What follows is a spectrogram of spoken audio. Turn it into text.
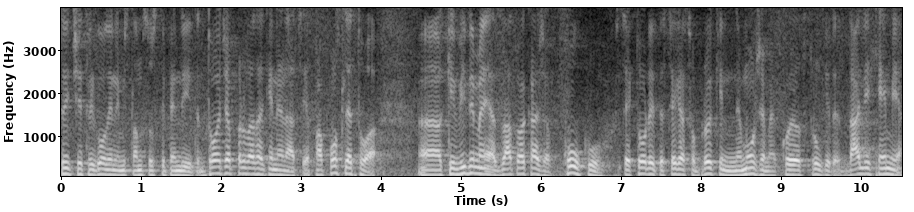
3-4 години, мислам, со стипендиите. Доаѓа првата генерација, па после тоа ќе видиме, ја затоа кажав, колку секторите сега со бројки не можеме, кои од струките, дали хемија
